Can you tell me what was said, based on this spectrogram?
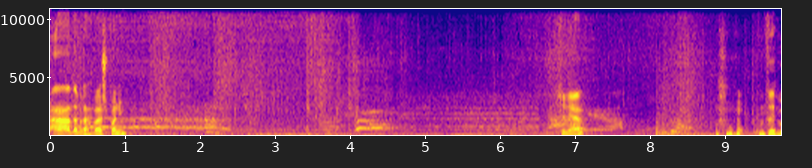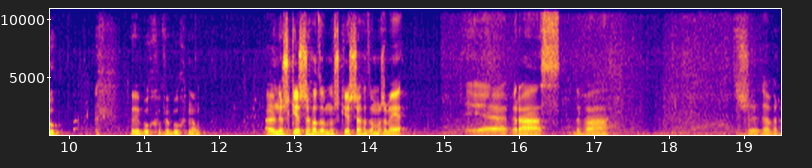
A, dobra, chyba już po nim. Czy nie? Wybuch. Wybuch, wybuchnął. Ale nóżki jeszcze chodzą, nóżki jeszcze chodzą. Możemy je... je... Raz, dwa... Trzy, dobra.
